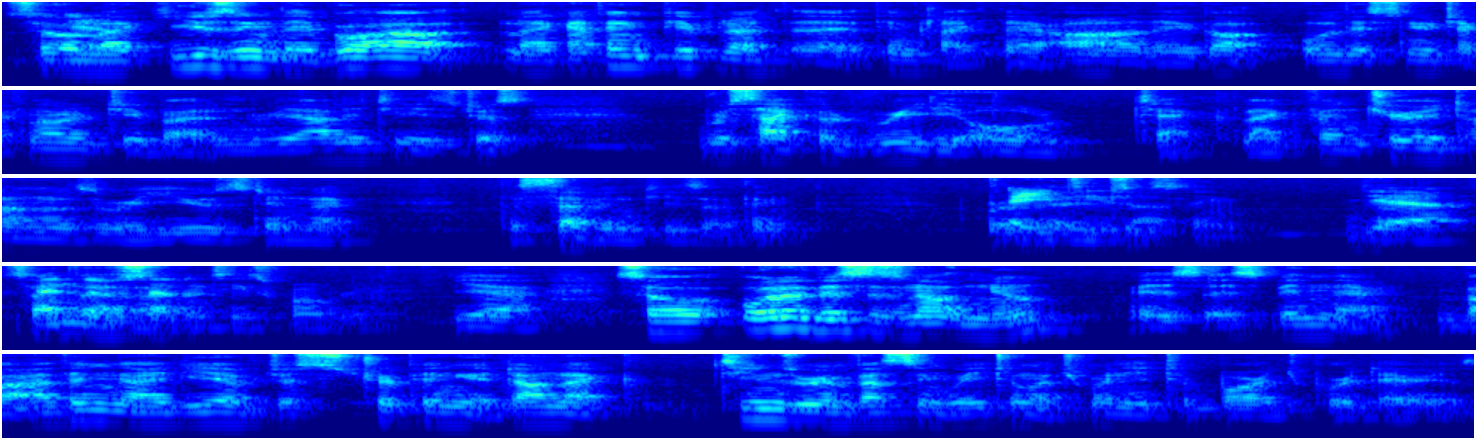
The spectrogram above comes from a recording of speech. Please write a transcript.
So Yeah. like using they brought out like I think people are uh, think like they are they got all this new technology, but in reality it's just recycled really old tech. Like Venturi tunnels were used in like the seventies, I think. 80s, I think. Yeah, Something end of like 70s probably. Yeah. So all of this is not new. It's it's been there, but I think the idea of just stripping it down, like teams were investing way too much money to barge board areas,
